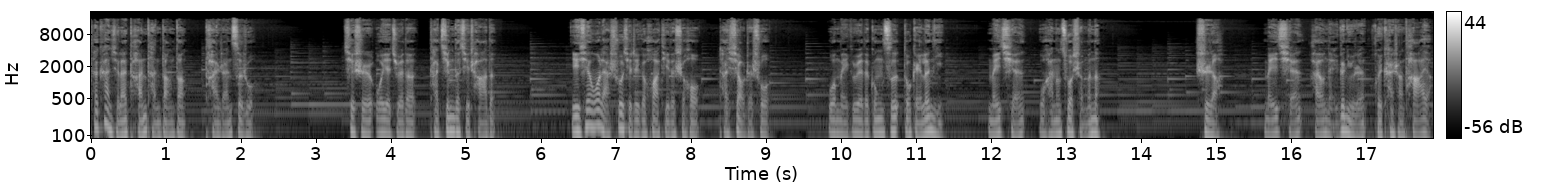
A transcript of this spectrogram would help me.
他看起来坦坦荡荡、坦然自若。其实我也觉得他经得起查的。以前我俩说起这个话题的时候，他笑着说：“我每个月的工资都给了你，没钱我还能做什么呢？”是啊。没钱，还有哪个女人会看上他呀？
